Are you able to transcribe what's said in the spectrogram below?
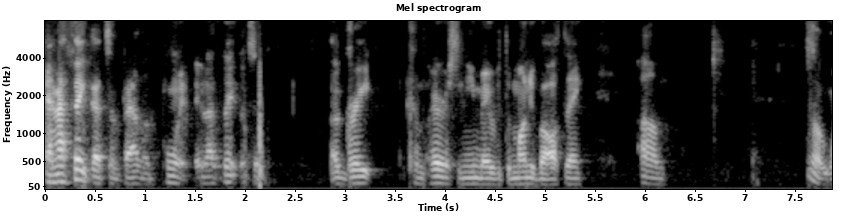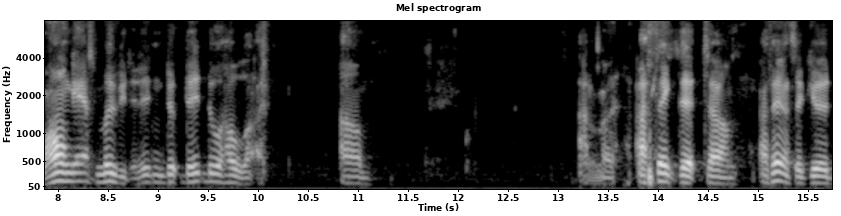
And I think that's a valid point, and I think that's a, a great comparison you made with the Moneyball thing. Um, it's a long ass movie that didn't do, didn't do a whole lot. Um, I don't know. I think that um, I think that's a good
